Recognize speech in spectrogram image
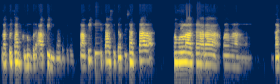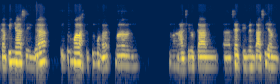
letusan gunung berapi, tapi kita sudah bisa cara mengelola cara menghadapinya sehingga itu malah justru menghasilkan uh, sedimentasi yang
